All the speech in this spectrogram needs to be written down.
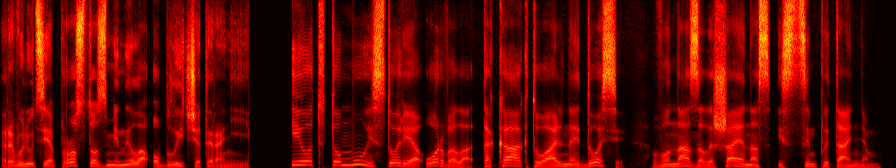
Революція просто змінила обличчя тиранії. І от тому історія Орвела така актуальна й досі. Вона залишає нас із цим питанням.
